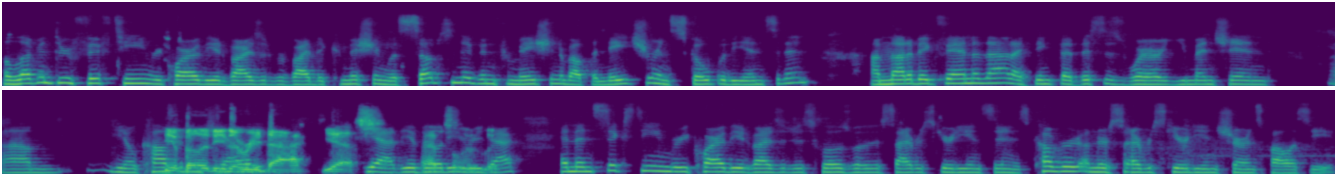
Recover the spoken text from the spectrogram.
11 through 15 require the advisor to provide the commission with substantive information about the nature and scope of the incident. I'm not a big fan of that. I think that this is where you mentioned um, you know, the ability to redact. Yes. Yeah, the ability absolutely. to redact. And then 16 require the advisor to disclose whether the cybersecurity incident is covered under cybersecurity insurance policy.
